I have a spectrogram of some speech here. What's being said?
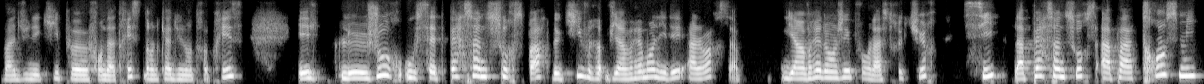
bah, d'une équipe euh, fondatrice dans le cas d'une entreprise. Et le jour où cette personne source part, de qui vient vraiment l'idée, alors ça, il y a un vrai danger pour la structure si la personne source a pas transmis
